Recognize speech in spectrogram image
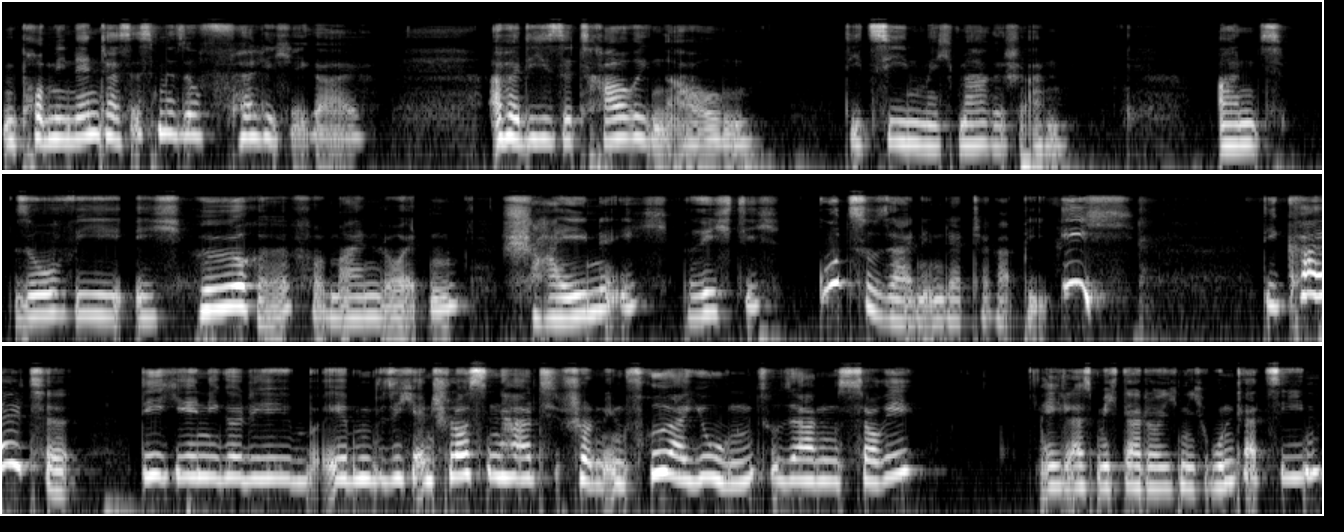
Ein Prominenter, es ist mir so völlig egal. Aber diese traurigen Augen, die ziehen mich magisch an. Und so wie ich höre von meinen Leuten, scheine ich richtig gut zu sein in der Therapie. Ich, die Kalte, diejenige, die eben sich entschlossen hat, schon in früher Jugend zu sagen, sorry, ich lasse mich dadurch nicht runterziehen.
